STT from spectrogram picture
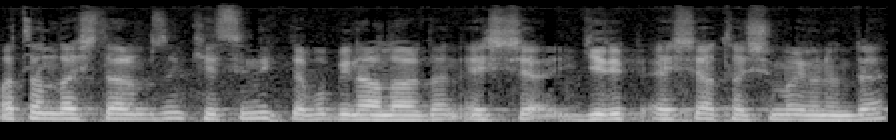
Vatandaşlarımızın kesinlikle bu binalardan eşya girip eşya taşıma yönünde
